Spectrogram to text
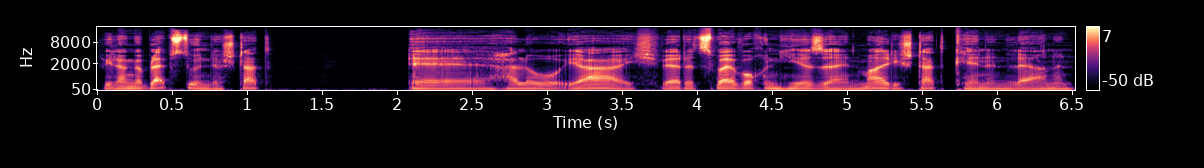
Wie lange bleibst du in der Stadt? Äh, hallo, ja, ich werde zwei Wochen hier sein, mal die Stadt kennenlernen.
